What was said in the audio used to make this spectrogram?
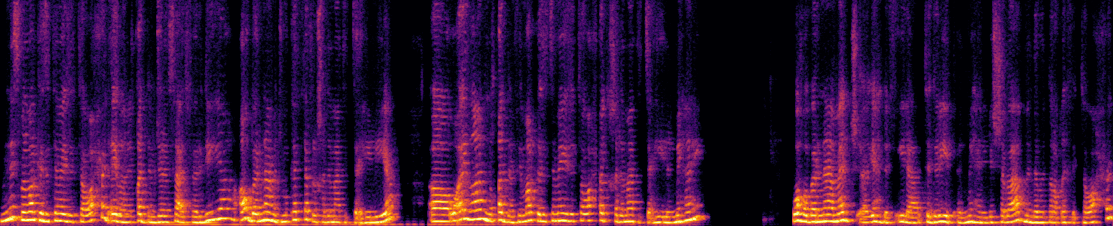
بالنسبة لمركز التميز التوحد أيضا يقدم جلسات فردية أو برنامج مكثف للخدمات التأهيلية. آه، وأيضا نقدم في مركز التميز التوحد خدمات التأهيل المهني وهو برنامج آه، يهدف إلى تدريب المهني للشباب من ذوي طريقة التوحد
